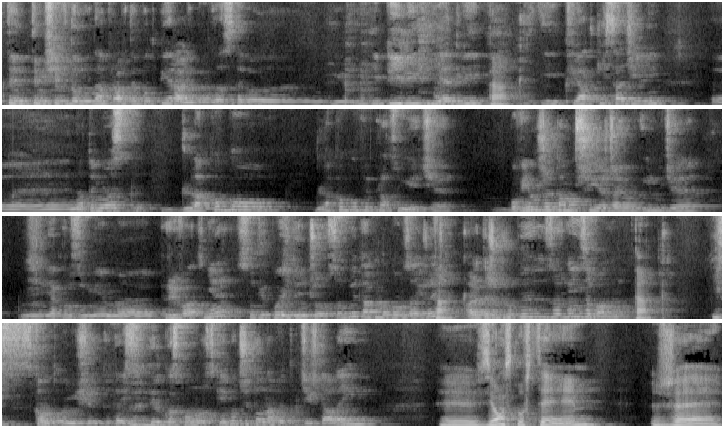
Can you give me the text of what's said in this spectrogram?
w tym, tym się w domu naprawdę podpierali, prawda? Z tego i, i pili, i jedli, Tak. i kwiatki sadzili. E, natomiast dla kogo, dla kogo wy pracujecie? Bo wiem, że tam przyjeżdżają i ludzie, mm, jak rozumiem, e, prywatnie, sobie pojedyncze osoby, tak, mogą zajrzeć, Tak. ale też grupy zorganizowane. Tak. I skąd oni się tutaj? Tylko z Pomorskiego, czy to nawet gdzieś dalej? Y, W związku z tym, że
